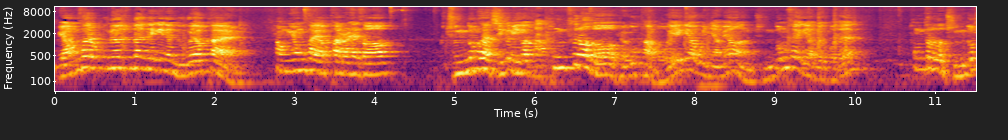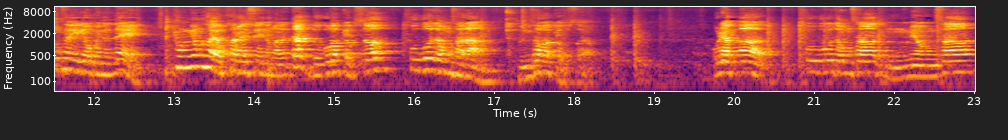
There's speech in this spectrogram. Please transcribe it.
명사를 꾸며준다는 얘기는 누구 역할? 형용사 역할을 해서 준동사 지금 이거 다 통틀어서 결국 다 뭐 얘기하고 있냐면 준동사 얘기하고 있거든. 통틀어서 준동사 얘기하고 있는데 형용사 역할을 할 수 있는 거는 딱 누구밖에 없어? to부정사랑 분사밖에 없어요. 우리 아까 to부정사, 동명사,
